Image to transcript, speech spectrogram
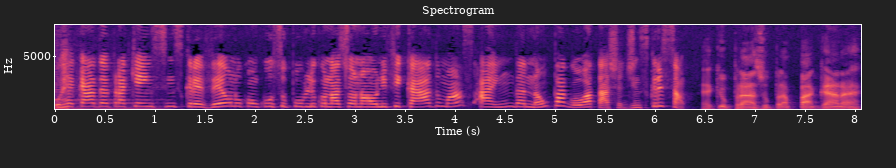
O recado é para quem se inscreveu no concurso público nacional unificado, mas ainda não pagou a taxa de inscrição. É que o prazo para pagar a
